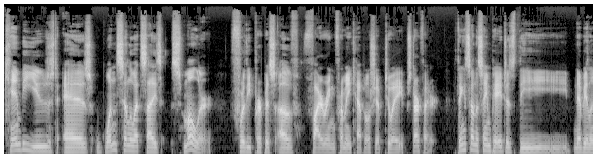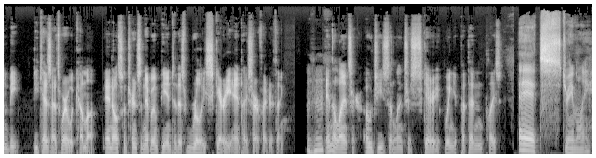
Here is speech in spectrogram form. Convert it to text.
can be used as one silhouette size smaller for the purpose of firing from a capital ship to a starfighter. I think it's on the same page as the Nebulon B because that's where it would come up, and also turns the Nebulon B into this really scary anti-starfighter thing. Mm-hmm. And the Lancer. Oh, geez, the Lancer's scary when you put that in place. Extremely.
